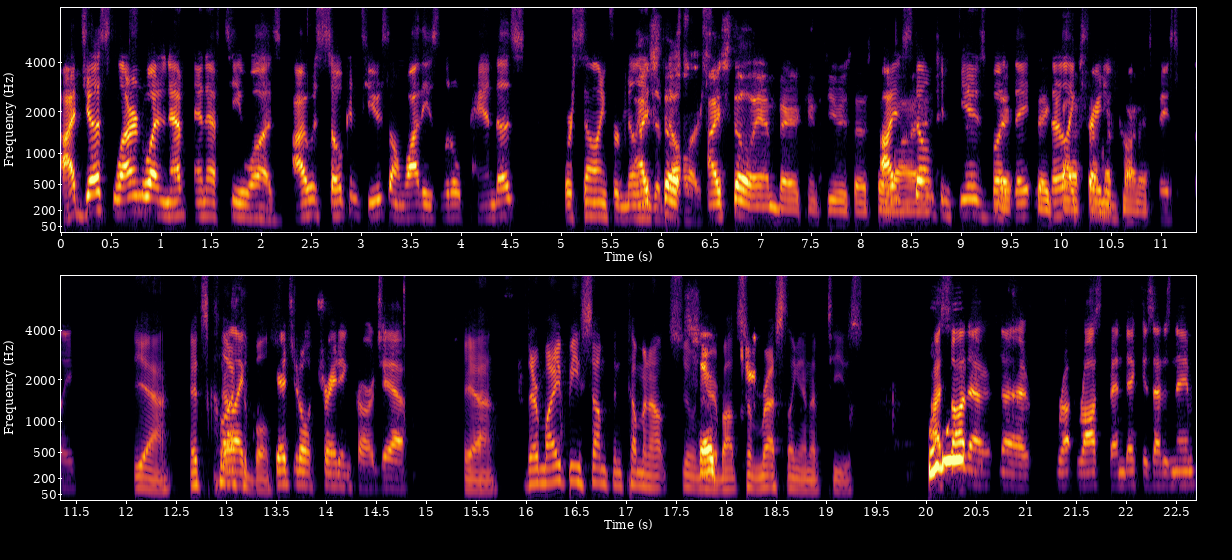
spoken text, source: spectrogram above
I just learned what an F- NFT was. I was so confused on why these little pandas were selling for millions still of dollars. I still am very confused as to I why. still confused, but they- they, they they are like trading much money. cards, basically. Yeah, it's They're like digital trading cards. Yeah. yeah, there might be something coming out soon So- here about some wrestling NFTs. I saw that uh, Ro- Ross Bendick. Is that his name?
